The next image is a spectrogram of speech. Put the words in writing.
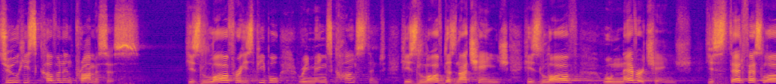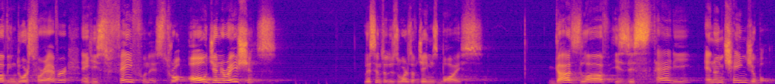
to his covenant promises, his love for his people remains constant. His love does not change. His love will never change. His steadfast love endures forever, and his faithfulness through all generations. Listen to these words of James Boice God's love is steady and unchangeable,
